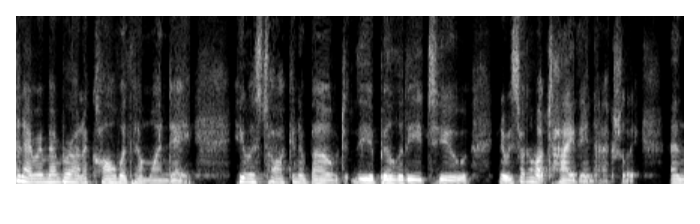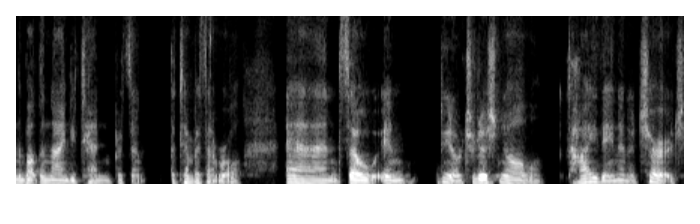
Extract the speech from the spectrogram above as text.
And I remember on a call with him one day, he was talking about the ability to, you know, he was talking about tithing actually, and about the 90 10%, the 10% rule. And so in, you know, traditional tithing in a church,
